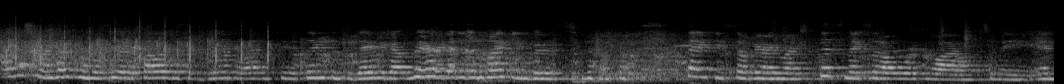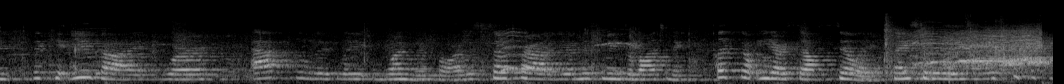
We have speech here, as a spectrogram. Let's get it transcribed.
I wish my husband was here to follow this example. I haven't seen a thing since the day we got married other than hiking boots. Thank you so very much. This makes it all worthwhile to me. And the ki- you guys were absolutely wonderful. I was so proud of you, and this means a lot to me. Let's go eat ourselves silly. Thanks to the ladies.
